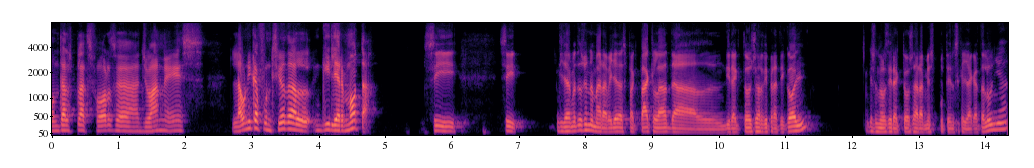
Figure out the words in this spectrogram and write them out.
un dels plats forts, eh, Joan, és l'única funció del Guillermota. Sí, sí. Guillermota és una meravella d'espectacle del director Jordi Praticoll, que és un dels directors ara més potents que hi ha a Catalunya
